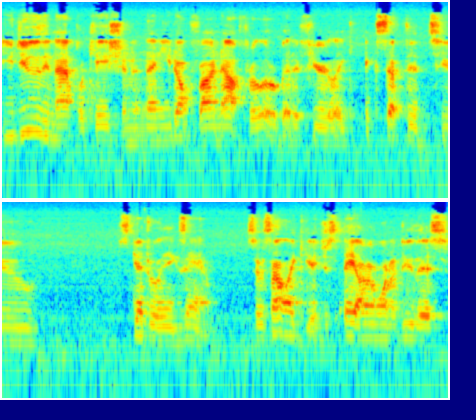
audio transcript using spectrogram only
you do an application and then you don't find out for a little bit if you're like accepted to schedule the exam. So it's not like you just, hey, I want to do this.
